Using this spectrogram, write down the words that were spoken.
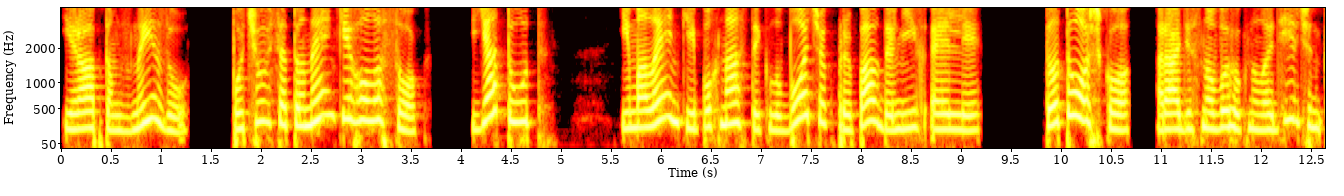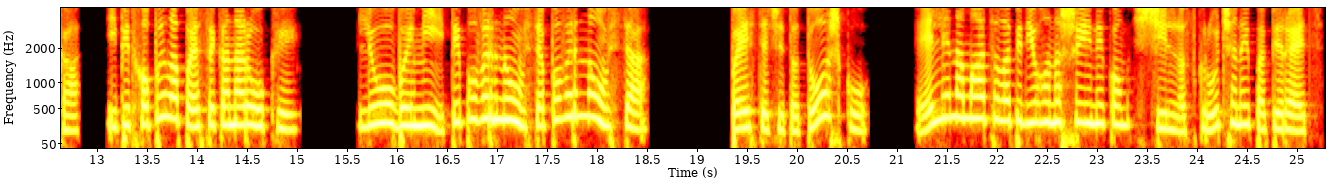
І раптом знизу почувся тоненький голосок Я тут. І маленький пухнастий клубочок припав до ніг Еллі. Тотошко. радісно вигукнула дівчинка і підхопила песика на руки. Любий мій, ти повернувся, повернувся. Пестячи тотошку, Еллі намацала під його нашийником щільно скручений папірець.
